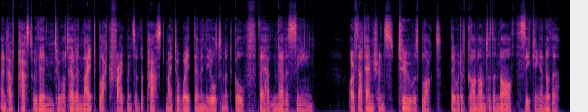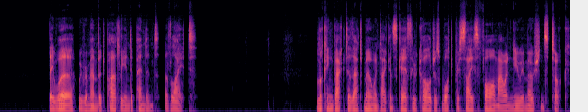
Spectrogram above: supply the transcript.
and have passed within to whatever night black fragments of the past might await them in the ultimate gulf they had never seen. Or if that entrance, too, was blocked, they would have gone on to the north, seeking another. They were, we remembered, partly independent of light. Looking back to that moment, I can scarcely recall just what precise form our new emotions took.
